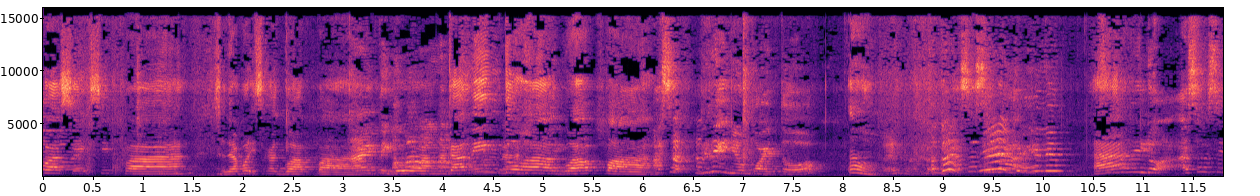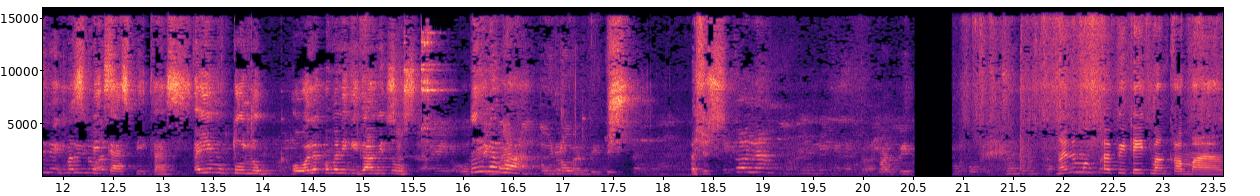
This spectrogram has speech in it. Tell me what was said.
pa, sexy pa. So, dapat isa ka guwapa. Ay, tiguang. Kaming duha, guwapa. Asa, dili inyong kwarto? Oh. Asa sila? Ha? Marilo, asa sila? Marilo? Pikas, pikas. Ay, yung magtulog. O, wala pa manigigamit to. Dali na ba? Tulog. Ay, sus. Ikaw lang. Ano magpapitate man ka, ma'am?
